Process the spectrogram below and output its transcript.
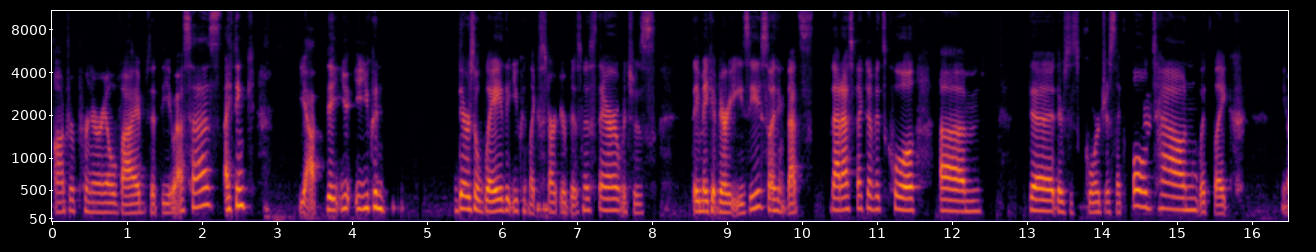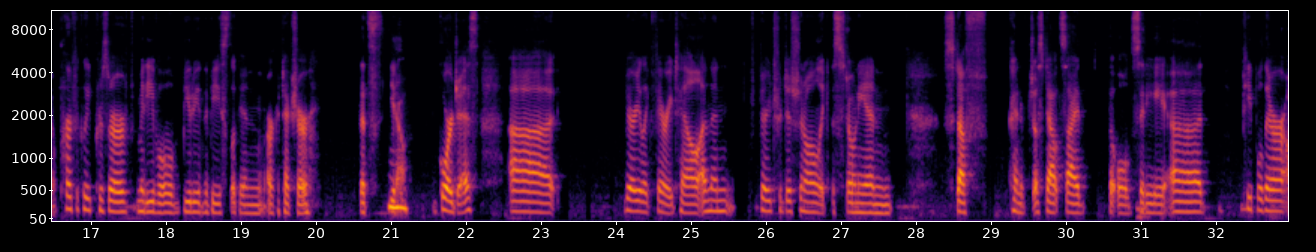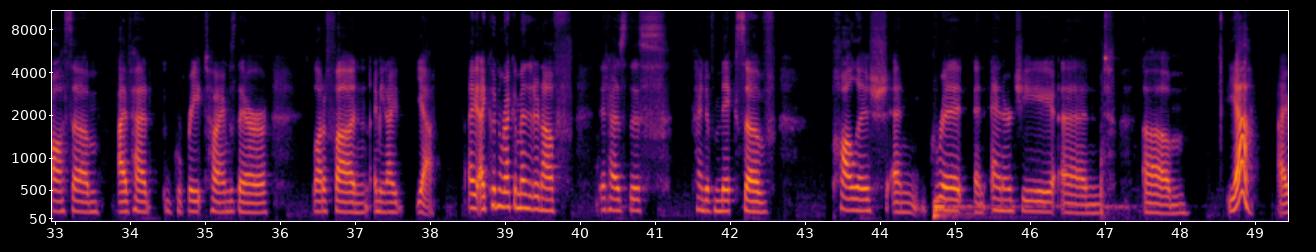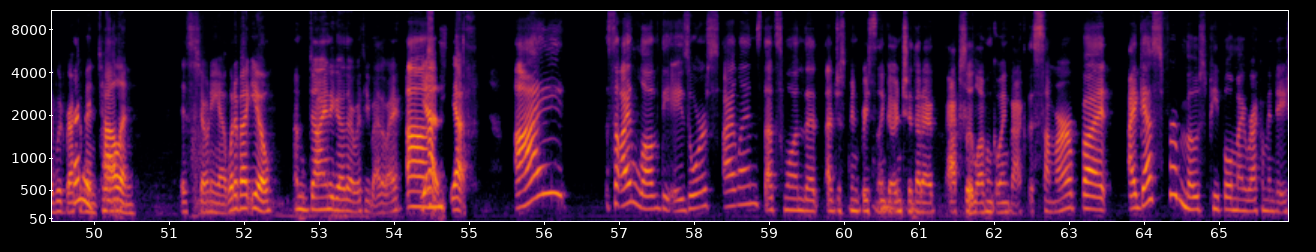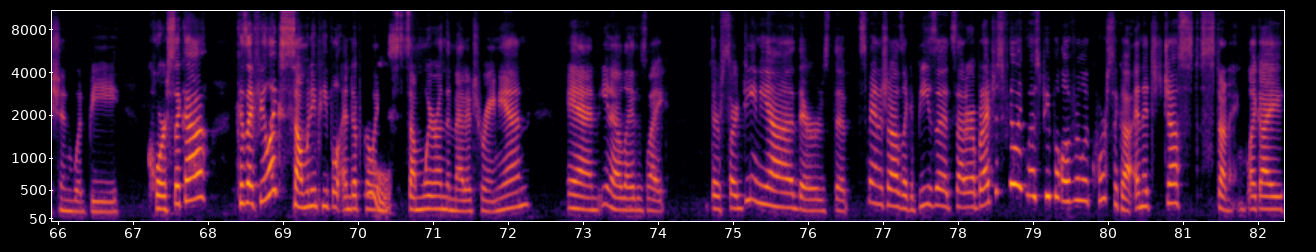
entrepreneurial vibe that the U.S. has. I think, yeah, you you can. There's a way that you can like start your business there, which is they make it very easy. So I think that's that aspect of it's cool. Um, the there's this gorgeous like old town with like you know perfectly preserved medieval Beauty and the Beast looking architecture. That's you know gorgeous. Uh, very like fairy tale, and then very traditional like Estonian stuff, kind of just outside the old city. Uh, people there are awesome. I've had great times there. A lot of fun. I mean, I yeah, I, I couldn't recommend it enough. It has this kind of mix of polish and grit and energy and um yeah i would recommend. Tallinn estonia what about you I'm dying to go there with you, by the way. Um, yes yes I so I love the Azores Islands. That's one that I've just been recently going to that I absolutely love and going back this summer. But I guess for most people, my recommendation would be Corsica because I feel like so many people end up going Ooh. somewhere in the Mediterranean, and you know, like there's like there's Sardinia, there's the Spanish Isles like Ibiza, etc. But I just feel like most people overlook Corsica, and it's just stunning. Like I,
